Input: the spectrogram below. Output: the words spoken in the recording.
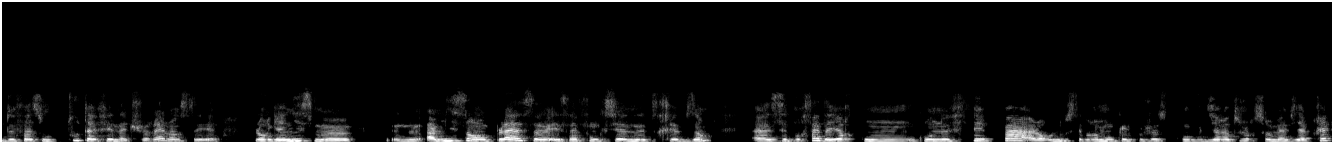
de façon tout à fait naturelle. Hein. C'est l'organisme euh, a mis ça en place euh, et ça fonctionne très bien. Euh, c'est pour ça d'ailleurs qu'on ne fait pas, alors nous c'est vraiment quelque chose qu'on vous dira toujours sur ma vie après,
